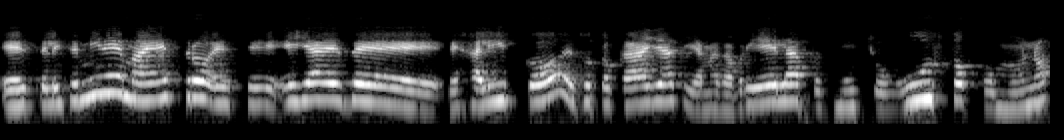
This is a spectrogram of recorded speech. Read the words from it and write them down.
Este, le dice, mire, maestro, este, ella es de, de Jalisco, es su tocaya, se llama Gabriela, pues mucho gusto, como no.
